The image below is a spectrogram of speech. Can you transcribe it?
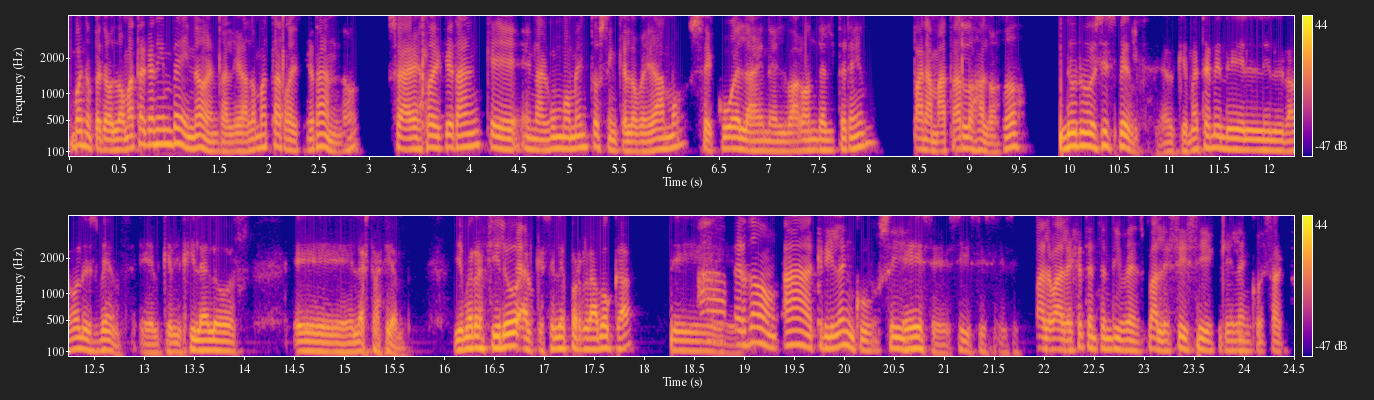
Bueno, pero lo mata Green Bay, no, en realidad lo mata Red Grant, ¿no? O sea, es Red Grant que en algún momento, sin que lo veamos, se cuela en el vagón del tren para matarlos a los dos. No, no, ese es Benz. El que matan en el, en el vagón es Benz, el que vigila los, eh, la estación. Yo me refiero sí, al que se le por la boca de... Ah, perdón. Ah, Krilenku, sí. Ese, sí, sí, sí, sí. Vale, vale, es que te entendí, Benz. Vale, sí, sí, Krilenku, exacto.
